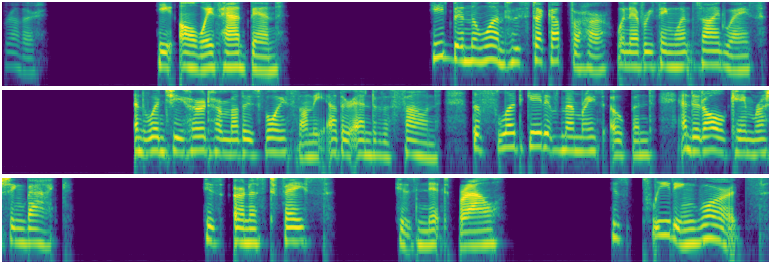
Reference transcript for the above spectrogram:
brother. He always had been. He'd been the one who stuck up for her when everything went sideways. And when she heard her mother's voice on the other end of the phone, the floodgate of memories opened and it all came rushing back. His earnest face, his knit brow, his pleading words.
